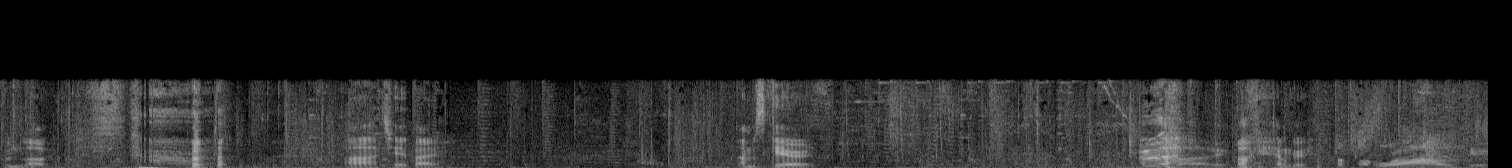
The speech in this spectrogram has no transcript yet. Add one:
굿럭. 아 제발. I'm scared. Okay, I'm good. 와 오케이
